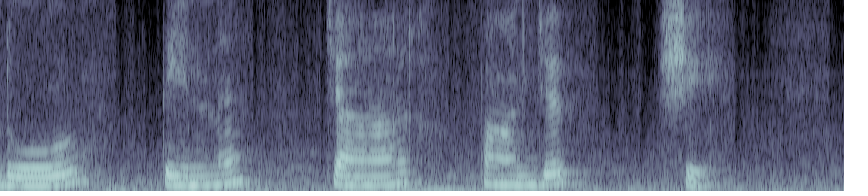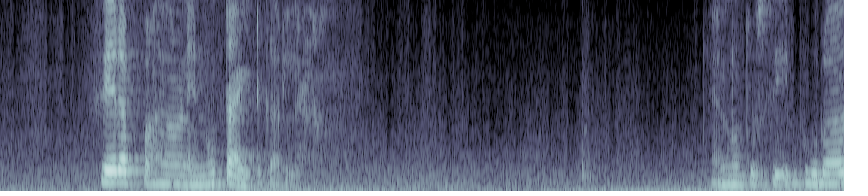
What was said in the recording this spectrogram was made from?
2 3 4 5 6 ਫਿਰ ਆਪਾਂ ਹੁਣ ਇਹਨੂੰ ਟਾਈਟ ਕਰ ਲੈਣਾ। ਇਹਨੂੰ ਤੁਸੀਂ ਪੂਰਾ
